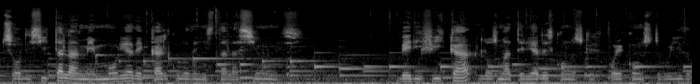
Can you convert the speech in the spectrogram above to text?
Solicita la memoria de cálculo de instalaciones. Verifica los materiales con los que fue construido.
